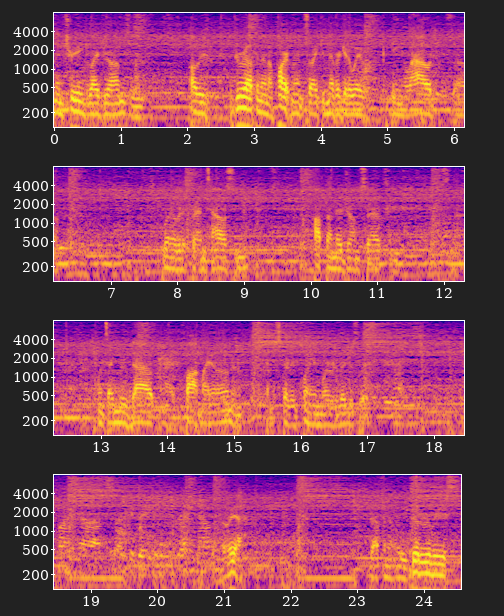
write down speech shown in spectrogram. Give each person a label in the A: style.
A: been intrigued by drums and always grew up in an apartment, so I could never get away with being loud. So went over to friend's house and hopped on their drum sets. And once I moved out, I bought my own and kind of started playing more religiously. Oh yeah, definitely good release.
